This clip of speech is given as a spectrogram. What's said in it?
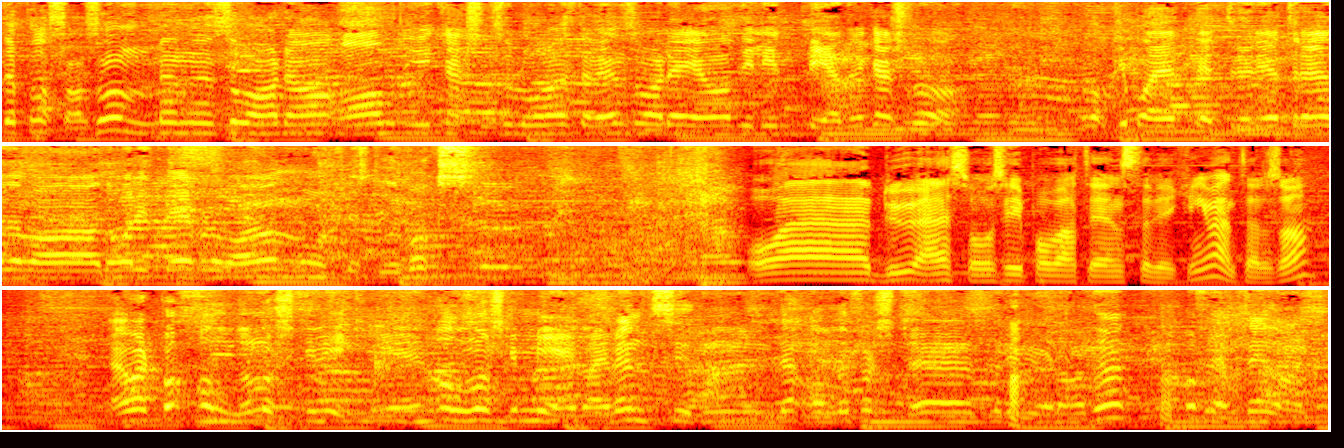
det passa sånn, men så var det av de cashene som lå langs veien, så var det en av de litt bedre cashene. da. Var ikke bare et nettrør i et tre, det var, det var litt mer, for det var jo en ordentlig stor boks. Og eh, du er så å si på hvert eneste vikingevent, er det så? Jeg har vært på alle norske, vikinger- alle norske megaevent siden det aller første som hadde, og frem til i dag.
